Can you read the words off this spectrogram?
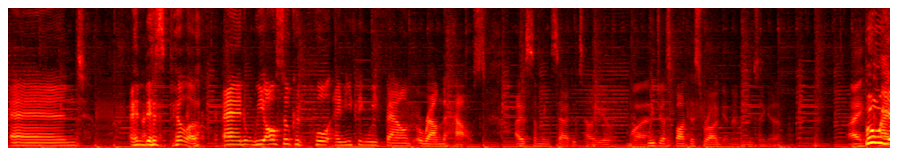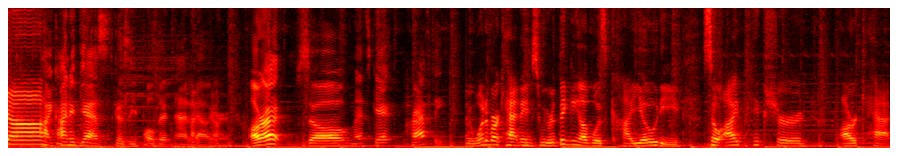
and and this pillow. And we also could pull anything we found around the house. I have something sad to tell you. What? We just bought this rug and I'm using it. I Booyah! Kind, I kind of guessed because he pulled it and had it out here. All right, so let's get crafty. I mean, one of our cat names we were thinking of was Coyote. So I pictured our cat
